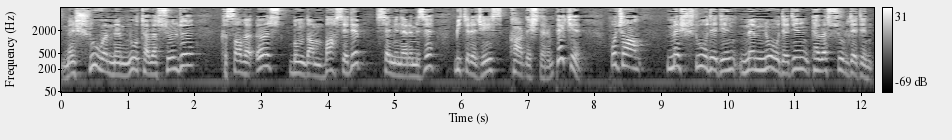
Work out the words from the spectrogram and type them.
meşru ve memnu tevessüldü. Kısa ve öz bundan bahsedip seminerimizi bitireceğiz kardeşlerim. Peki hocam meşru dedin, memnu dedin, tevessül dedin.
